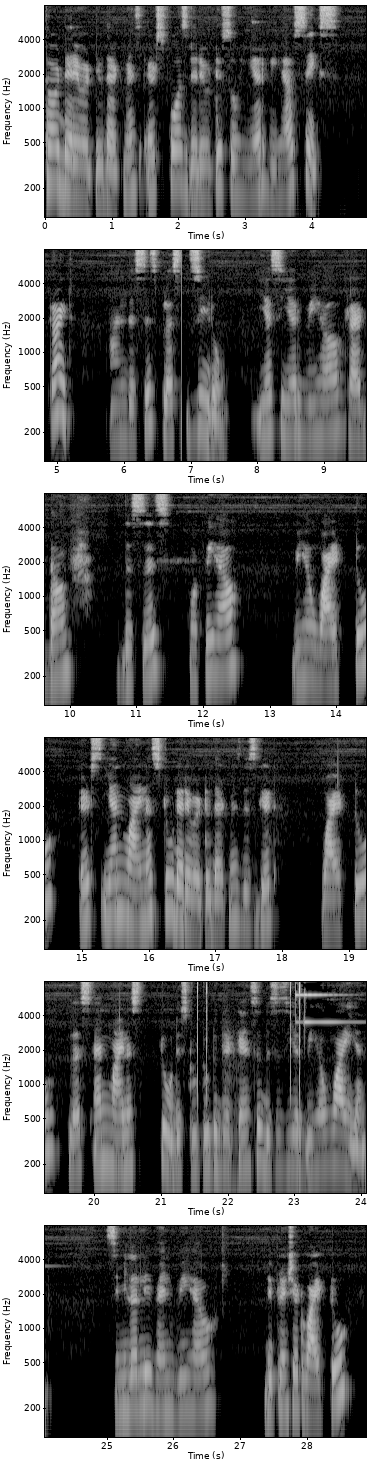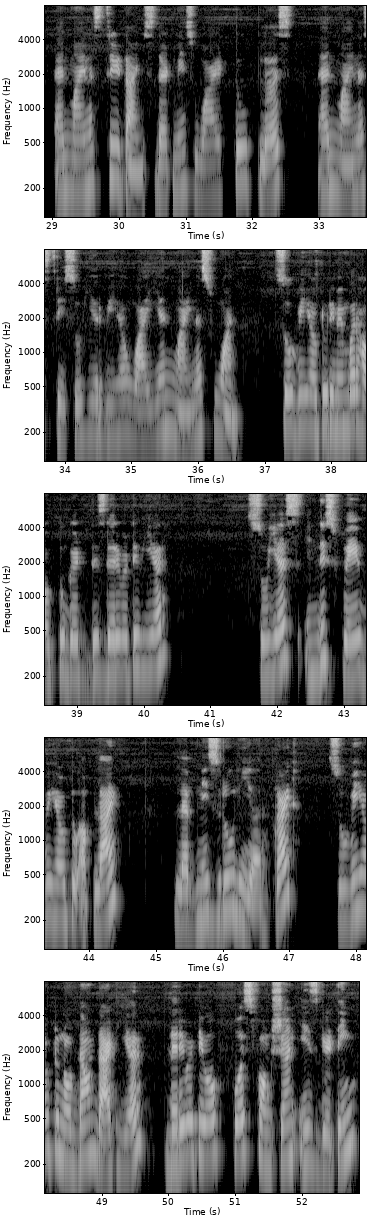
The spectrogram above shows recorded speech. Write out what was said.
third derivative that means its first derivative. So here we have 6 right? And this is plus 0 yes here we have write down. This is what we have. We have y2 it's n minus 2 derivative. That means this get y2 plus n minus 2 this 2 2 to get cancelled. This is here we have yn. Similarly when we have differentiate y2 n minus 3 times. That means y2 plus n minus 3 so here we have yn minus 1 so we have to remember how to get this derivative here so yes, in this way we have to apply Leibniz rule here, right? So we have to note down that here derivative of first function is getting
